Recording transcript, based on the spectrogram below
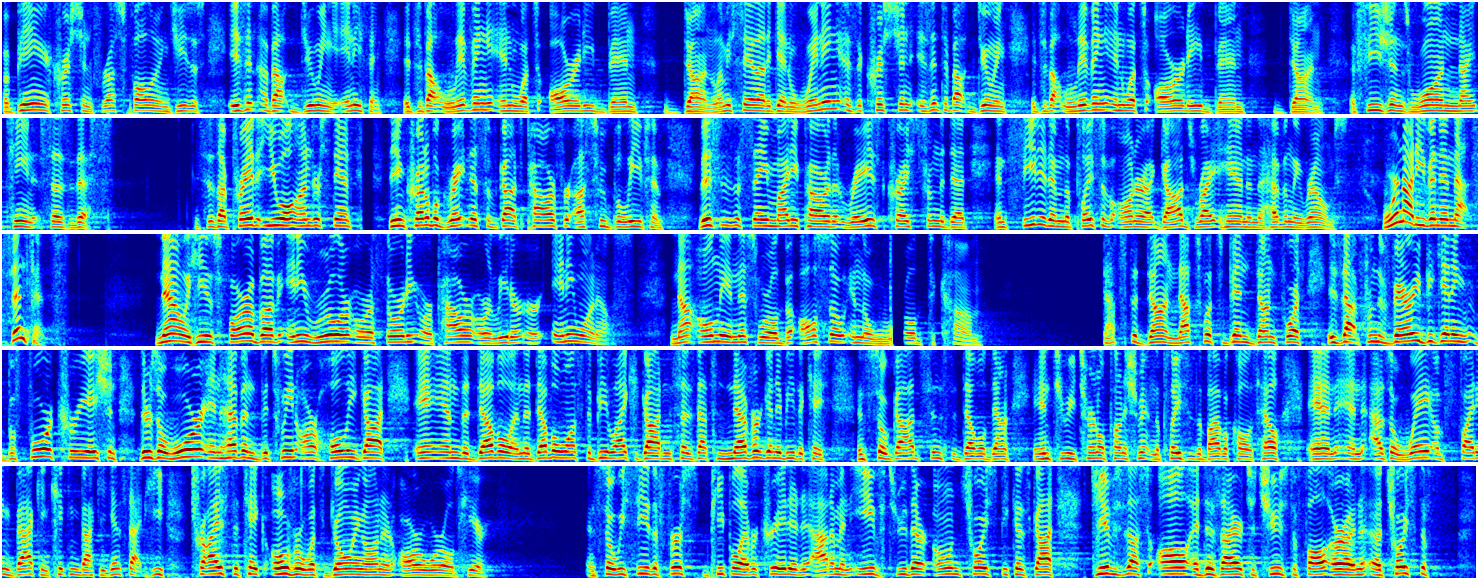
But being a Christian, for us following Jesus, isn't about doing anything. It's about living in what's already been done. Let me say that again. Winning as a Christian isn't about doing, it's about living in what's already been done. Ephesians 1 19, it says this. It says, I pray that you will understand the incredible greatness of God's power for us who believe him This is the same mighty power that raised Christ from the dead and seated him the place of honor at God's right hand in the heavenly realms. We're not even in that sentence. Now he is far above any ruler or authority or power or leader or anyone else, not only in this world, but also in the world to come. That's the done. That's what's been done for us. Is that from the very beginning, before creation, there's a war in heaven between our holy God and the devil. And the devil wants to be like God and says that's never going to be the case. And so God sends the devil down into eternal punishment in the places the Bible calls hell. And, and as a way of fighting back and kicking back against that, he tries to take over what's going on in our world here. And so we see the first people ever created, Adam and Eve, through their own choice because God gives us all a desire to choose to follow, or a, choice to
